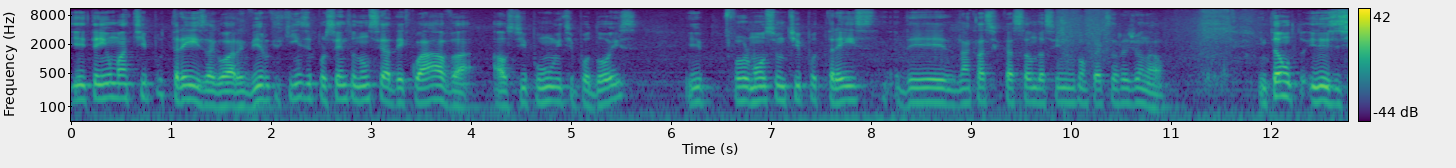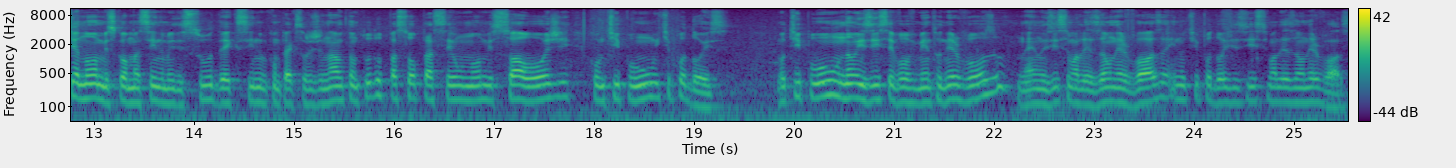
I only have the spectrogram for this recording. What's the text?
e tem uma tipo 3 agora. Viram que 15% não se adequava aos tipo 1 e tipo 2 e formou-se um tipo 3 de, na classificação da síndrome complexa regional. Então, existiam nomes como a síndrome de Sudeck, síndrome complexo regional, então tudo passou para ser um nome só hoje com tipo 1 e tipo 2. No tipo 1 não existe envolvimento nervoso, né? não existe uma lesão nervosa, e no tipo 2 existe uma lesão nervosa.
